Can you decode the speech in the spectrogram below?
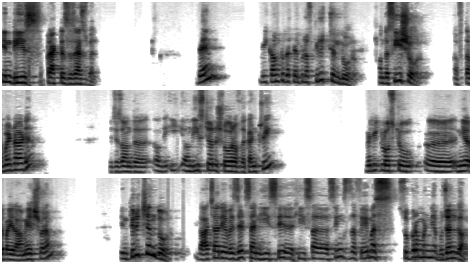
in these practices as well. Then we come to the temple of Tiruchendur on the seashore of Tamil Nadu, which is on the, on the, on the eastern shore of the country, very close to uh, nearby Rameshwaram. In Tiruchendur, the Acharya visits and he, he uh, sings the famous Subramanya Bhujangam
